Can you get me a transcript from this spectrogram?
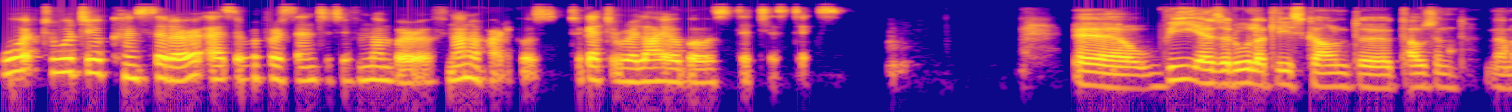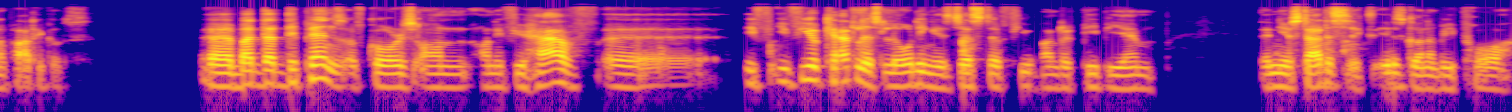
what would you consider as a representative number of nanoparticles to get reliable statistics? Uh, we, as a rule, at least count uh, thousand nanoparticles. Uh, but that depends, of course, on on if you have uh, if if your catalyst loading is just a few hundred ppm, then your statistics is going to be poor,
